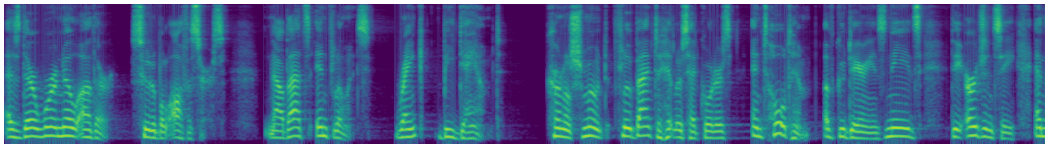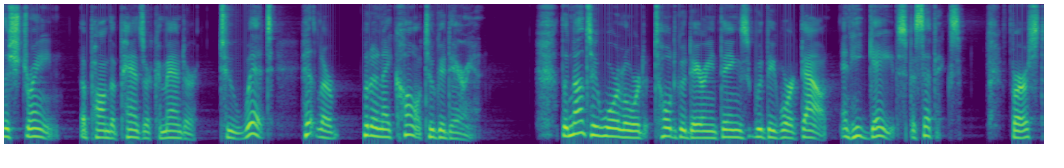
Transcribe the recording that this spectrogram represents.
as there were no other suitable officers. Now that's influence. Rank be damned. Colonel Schmundt flew back to Hitler's headquarters and told him of Guderian's needs, the urgency, and the strain upon the panzer commander. To wit, Hitler put in a call to Guderian. The Nazi warlord told Guderian things would be worked out, and he gave specifics. First,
